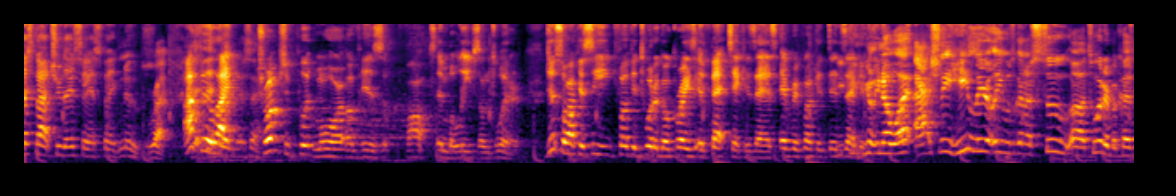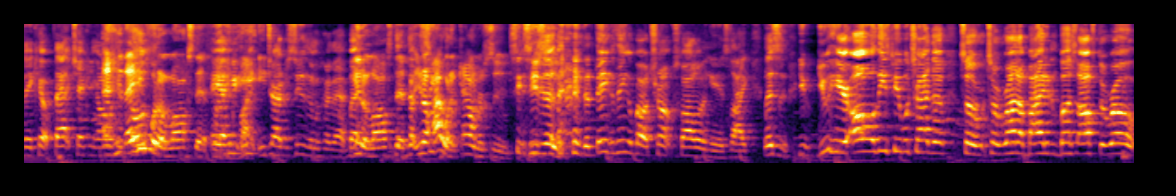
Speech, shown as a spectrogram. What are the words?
it's not true. They say it's fake news. Right. I feel like Trump should put more of his thoughts and beliefs on Twitter. Just so I can see fucking Twitter go crazy and fact check his ass every fucking 10 You, seconds. you, you know what? Actually, he literally was gonna sue uh, Twitter because they kept fact checking all and he, his he posts. would have lost that fucking Yeah, he, fight. he, he tried to sue them for that. But He'd have lost that fight. You know, see- I would have countersued. See, see the, the thing the thing about Trump's following is like, listen, you you hear all these people try to to, to run a Biden bus off the road,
